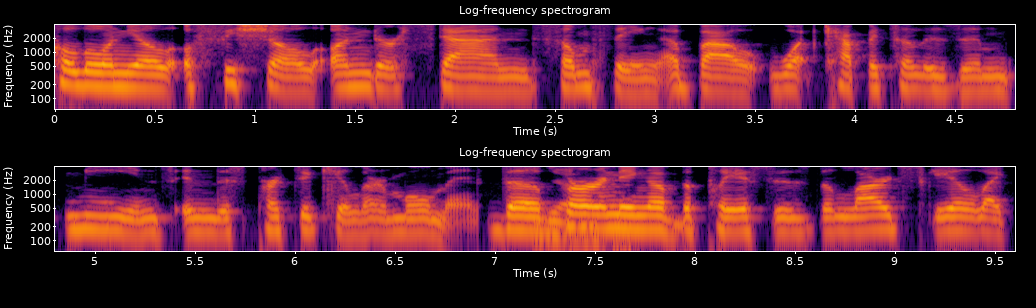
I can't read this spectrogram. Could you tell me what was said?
colonial official understand something about what capitalism means in this particular moment. The yeah. burning of the places, the large scale, like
